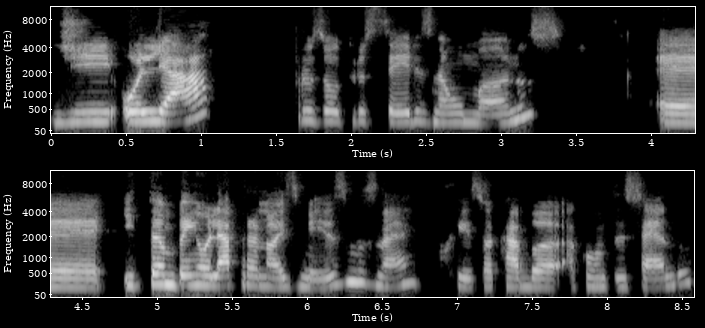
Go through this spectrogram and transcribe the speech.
de olhar para os outros seres não humanos é, e também olhar para nós mesmos, né? Porque isso acaba acontecendo.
